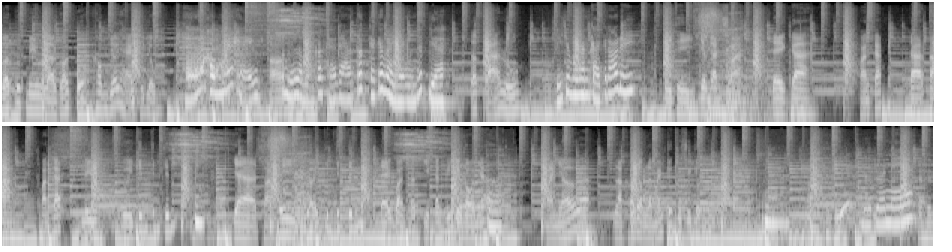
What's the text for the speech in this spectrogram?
gói cước miêu là gói cước không giới hạn sử dụng. Hả? Không giới hạn? Ờ. Có nghĩa là mình có thể đao tất cả các bài nhạc mình thích về. Tất cả luôn. Chỉ cho Vân Anh cài cái đó đi. Vậy thì dân anh soạn dk khoảng cách data khoảng cách miêu gửi 999 và soạn y gửi 999 để hoàn tất việc đăng ký vừa rồi nha. Ừ mà nhớ á, là khởi động lại máy trước khi sử dụng đó. Ừ. Được rồi nè Ừ.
